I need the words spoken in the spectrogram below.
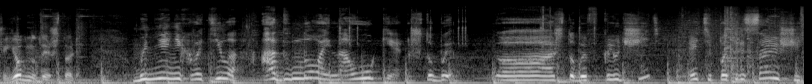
Че, ёбнутые, что ли? Мне не хватило одной науки, чтобы... а, чтобы включить эти потрясающие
